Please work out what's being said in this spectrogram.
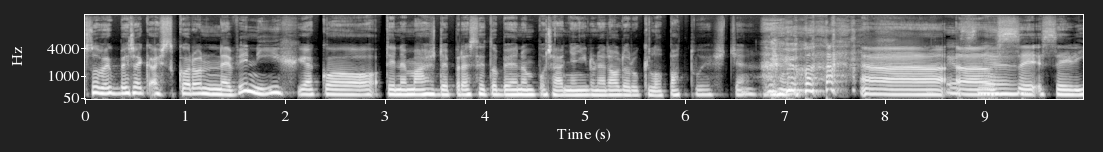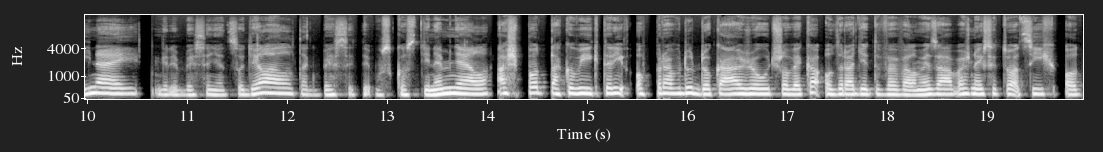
člověk by řekl, až skoro nevinných, jako ty nemáš depresi, to by jenom pořádně nikdo nedal do ruky lopatu ještě. a, a, jsi, jsi línej, kdyby si něco dělal, tak by si ty úzkosti neměl. Až pod takový, který opravdu dokážou člověka odradit ve velmi závažných situacích od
